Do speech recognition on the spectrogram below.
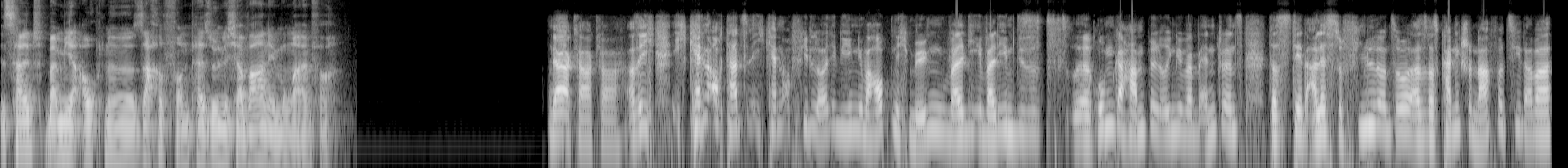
ist halt bei mir auch eine Sache von persönlicher Wahrnehmung einfach. Ja, klar, klar. Also ich, ich kenne auch tatsächlich, ich kenne auch viele Leute, die ihn überhaupt nicht mögen, weil die, weil ihm dieses äh, Rumgehampel irgendwie beim Entrance, das ist denen alles zu viel und so, also das kann ich schon nachvollziehen, aber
